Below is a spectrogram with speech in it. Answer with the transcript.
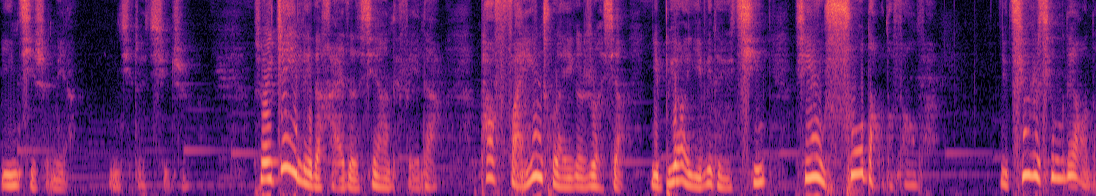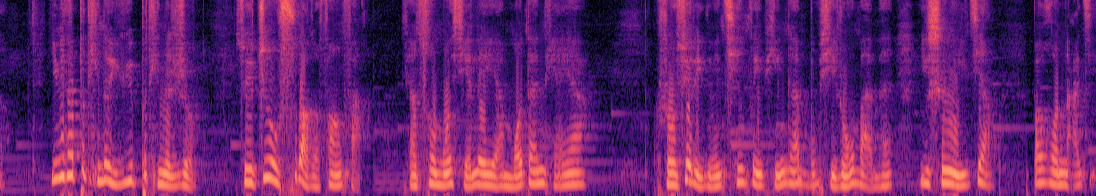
引起什么呀？引起的气滞。所以这一类的孩子腺样体肥大，它反映出来一个热象，你不要一味的去清，先用疏导的方法。你清是清不掉的，因为它不停的瘀，不停的热，所以只有疏导的方法，像搓摩胁肋呀，摩丹田呀。手穴里面清肺平肝补脾揉板门一升一降，包括拿肩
